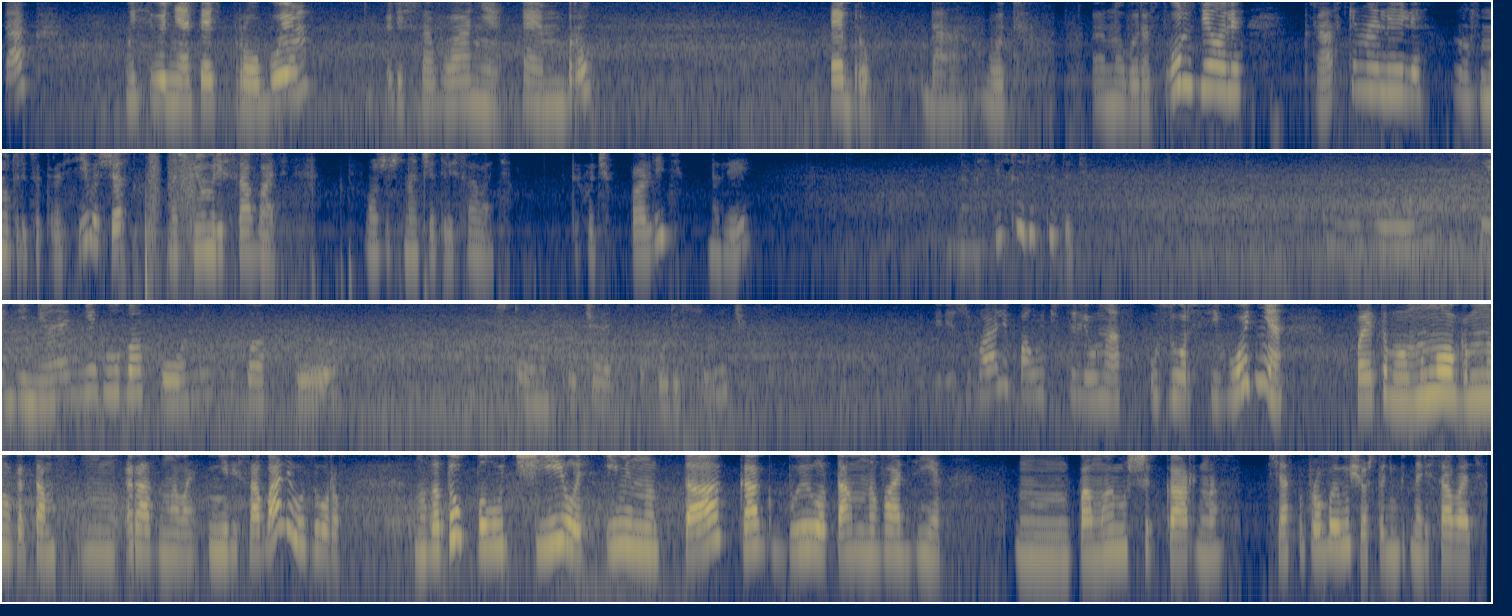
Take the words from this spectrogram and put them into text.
Так, мы сегодня опять пробуем рисование эмбру. Эбру, да, вот э, новый раствор сделали, краски налили. Ну, смотрится красиво. Сейчас начнем рисовать. Можешь начать рисовать. Ты хочешь полить? Налей. Давай, рисуй, рисуй, дочь. Вот соединяем не глубоко, не глубоко. Что у нас получается? Какой рисуночек? Переживали, получится ли у нас узор сегодня. Поэтому много-много там разного не рисовали узоров. Но зато получилось именно так, как было там на воде. По-моему, шикарно. Сейчас попробуем еще что-нибудь нарисовать.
